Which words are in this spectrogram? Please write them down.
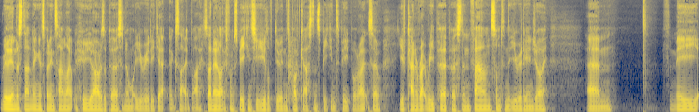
really understanding and spending time like who you are as a person and what you really get excited by. So I know like from speaking to you, you love doing this podcast and speaking to people, right? So you've kind of like repurposed and found something that you really enjoy. Um, for me,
